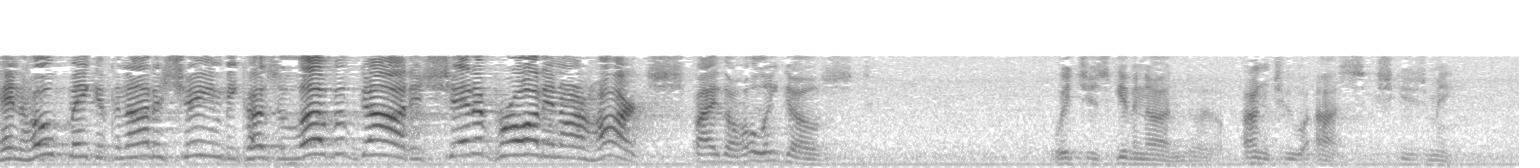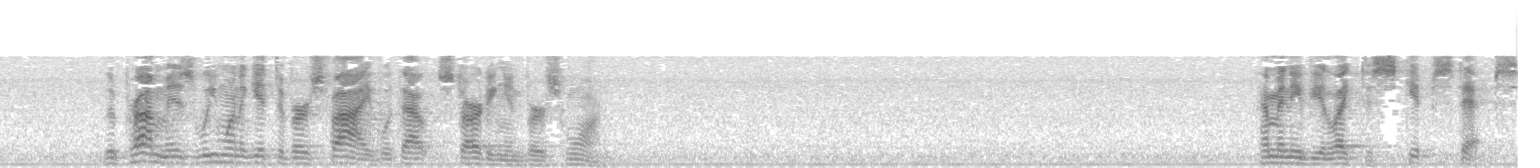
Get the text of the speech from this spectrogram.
And hope maketh not ashamed, because the love of God is shed abroad in our hearts by the Holy Ghost, which is given unto, unto us. Excuse me. The problem is we want to get to verse 5 without starting in verse 1. How many of you like to skip steps?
